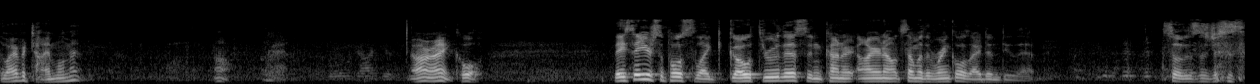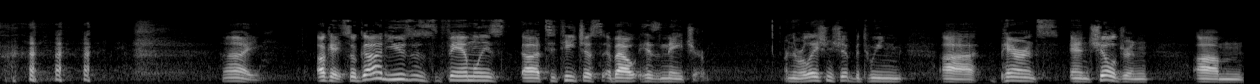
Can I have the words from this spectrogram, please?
Do I have a time limit? Oh, okay. All right, cool. They say you're supposed to like go through this and kind of iron out some of the wrinkles. I didn't do that. So this is just, hi. Okay, so God uses families uh, to teach us about His nature and the relationship between uh, parents and children um,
